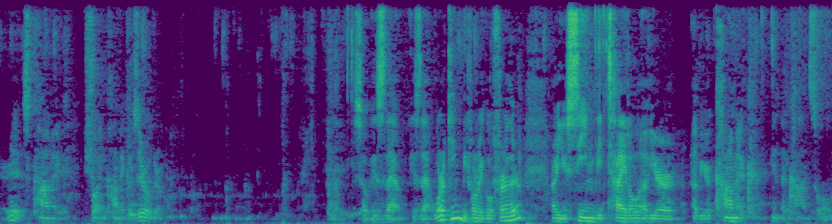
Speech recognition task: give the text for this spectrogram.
there it is, comic, showing comic of Zero Girl. So is that is that working? Before we go further, are you seeing the title of your of your comic in the console?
